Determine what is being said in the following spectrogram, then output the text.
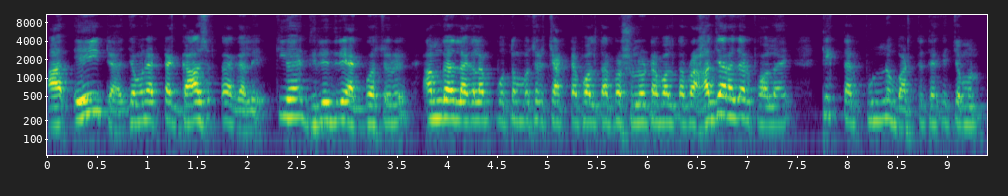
আর এইটা যেমন একটা গাছ লাগালে কি হয়? ধীরে ধীরে এক বছরে আম গাছ লাগালাম, প্রথম বছরে চারটা ফল, তারপর ষোলোটা ফল, তারপর হাজার হাজার ফল হয়। ঠিক তার পুণ্য বাড়তে থাকে। যেমন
